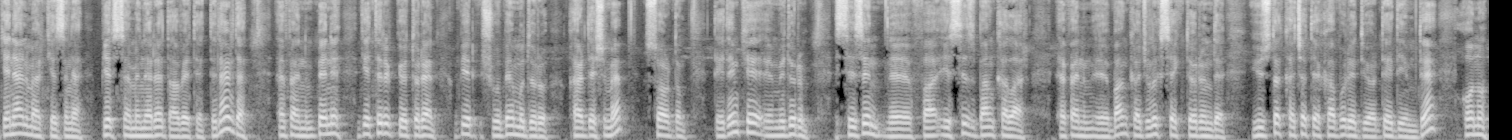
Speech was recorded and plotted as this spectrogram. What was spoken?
genel merkezine bir seminere davet ettiler de efendim beni getirip götüren bir şube müdürü kardeşime sordum. Dedim ki e, müdürüm sizin e, faizsiz bankalar efendim e, bankacılık sektöründe yüzde kaça tekabül ediyor dediğimde onu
